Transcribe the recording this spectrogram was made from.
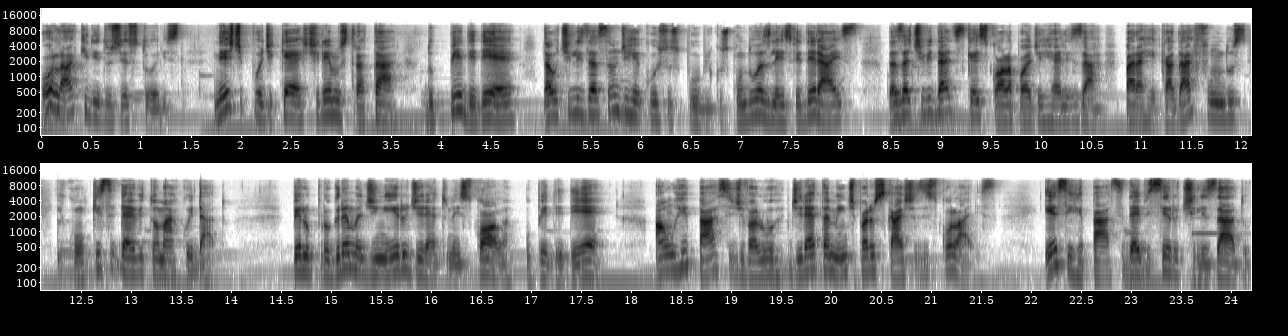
Olá, queridos gestores. Neste podcast, iremos tratar do PDDE, da utilização de recursos públicos com duas leis federais, das atividades que a escola pode realizar para arrecadar fundos e com o que se deve tomar cuidado. Pelo programa Dinheiro Direto na Escola, o PDDE, há um repasse de valor diretamente para os caixas escolares. Esse repasse deve ser utilizado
